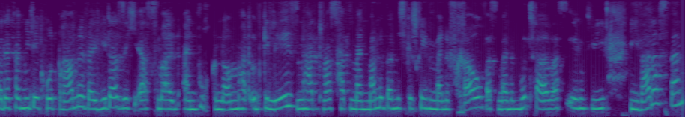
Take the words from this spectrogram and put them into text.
bei der Familie Groth-Bramel, weil jeder sich erstmal ein Buch genommen hat und gelesen hat, was hat mein Mann über mich geschrieben, meine Frau, was meine Mutter, was irgendwie. Wie war das dann?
